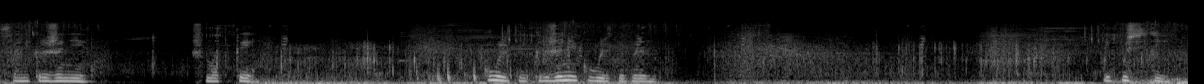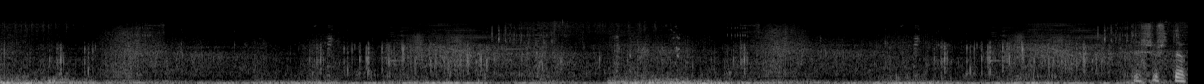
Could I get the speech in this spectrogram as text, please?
Самі крижані шматки. Кульки, крижані кульки, блін. І пусті. Та що ж так?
